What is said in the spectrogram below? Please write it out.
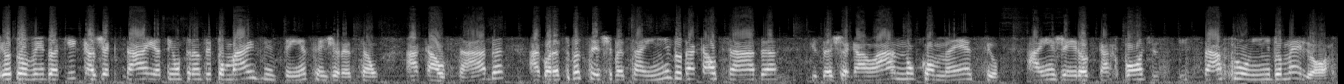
Eu estou vendo aqui que a Jequitaia tem um trânsito mais intenso em direção à calçada. Agora, se você estiver saindo da calçada, quiser chegar lá no comércio, a Engenheiro Oscar Pontes está fluindo melhor.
